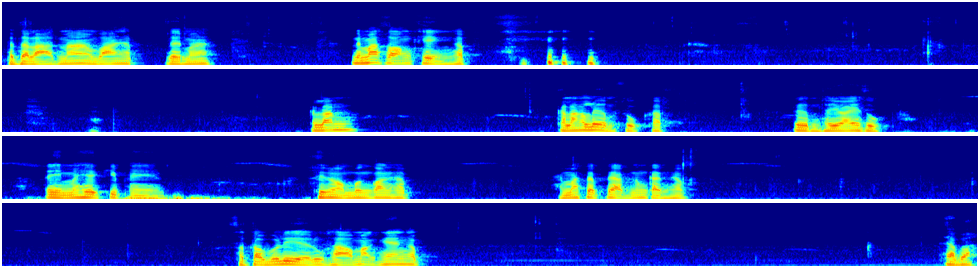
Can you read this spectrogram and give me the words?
ไปตลาดมาบ้านครับได้มาได้มาสองเข่งครับ กำลังกำลังเริ่มสุกครับ เริ่มทยอยสุกนี่ไม่เฮ็ดคลิปให้พี่น้องเบิ่งก่อนครับ ให้มาแซ่บๆน้ำกันครับ สตรอเบอรี่ลูกสาวหมักแห้งครับแซ่บปะ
